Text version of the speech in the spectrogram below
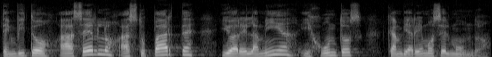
te invito a hacerlo, haz tu parte, yo haré la mía y juntos cambiaremos el mundo.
